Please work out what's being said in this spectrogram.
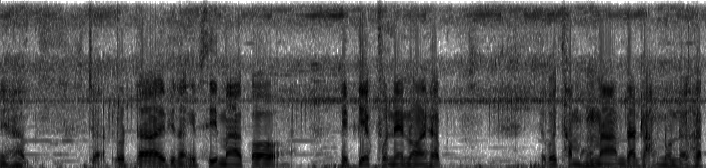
นี่ครับ จะลดได้พี่น้อง FC มาก็ไม่เปียกฝนแน่นอนครับ เดี๋ยวไปทำห้องน้ำด้านหลังนู่นแหละครับ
